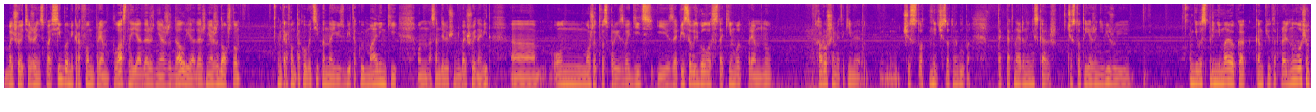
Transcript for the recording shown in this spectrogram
большое тебе, Жень, спасибо. Микрофон прям классный, я даже не ожидал, я даже не ожидал, что микрофон такого типа на USB, такой маленький, он на самом деле очень небольшой на вид, а, он может воспроизводить и записывать голос с таким вот прям, ну, хорошими такими частот, не частотами глупо, так, так, наверное, не скажешь. Частоты я же не вижу и не воспринимаю как компьютер, правильно? Ну, в общем,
